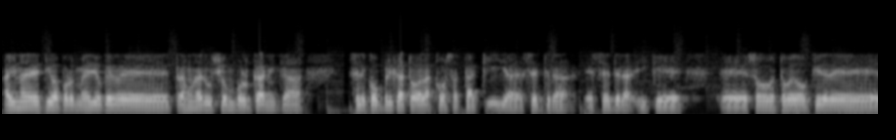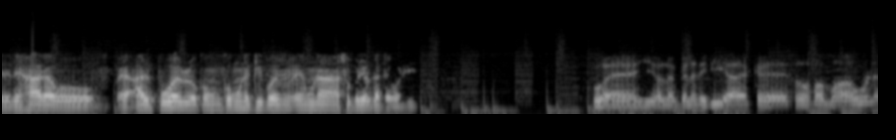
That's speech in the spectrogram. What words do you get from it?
hay una directiva por medio que eh, tras una erupción volcánica se le complica todas las cosas, taquilla, etcétera, etcétera, y que sobre todo quiere dejar al pueblo con, un equipo en una superior categoría? Pues yo lo que les diría es que todos vamos a una,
